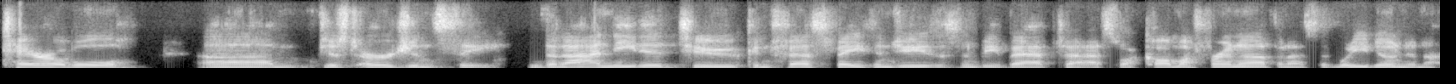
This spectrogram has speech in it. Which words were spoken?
terrible um, just urgency that I needed to confess faith in Jesus and be baptized. So I called my friend up and I said, "What are you doing tonight?"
